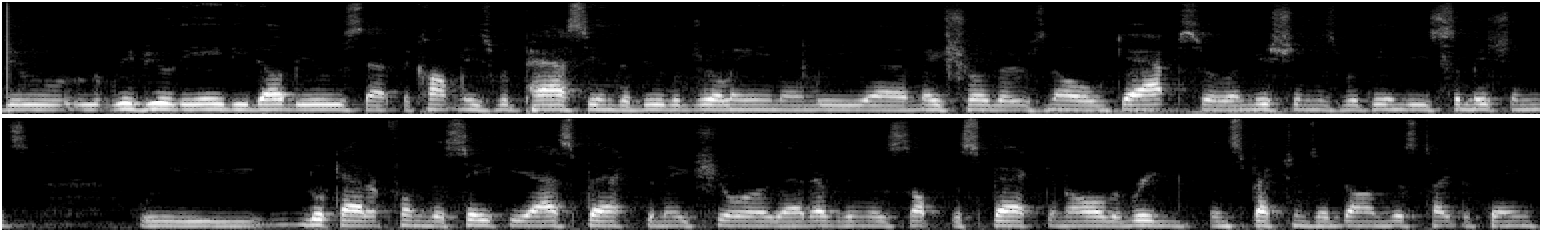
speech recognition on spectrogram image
do review the ADWs that the companies would pass in to do the drilling, and we uh, make sure there's no gaps or emissions within these submissions. We look at it from the safety aspect to make sure that everything is up to spec and all the rig inspections are done, this type of thing.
